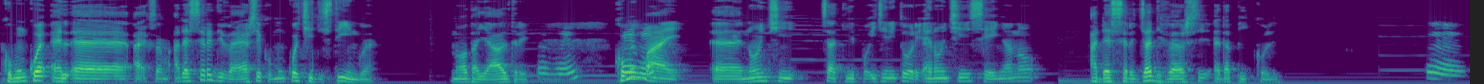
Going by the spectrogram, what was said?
comunque è, è, ad essere diversi comunque ci distingue no, dagli altri. Uh-huh. Come uh-huh. mai eh, non ci, cioè, tipo, i genitori eh, non ci insegnano ad essere già diversi e da piccoli? Mm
